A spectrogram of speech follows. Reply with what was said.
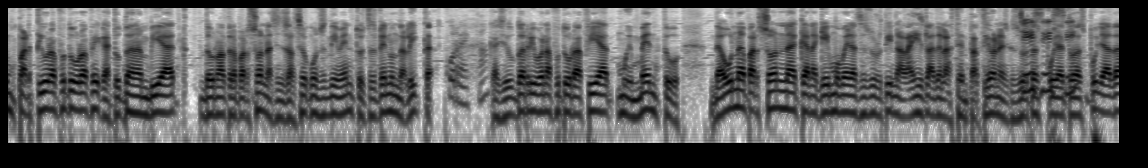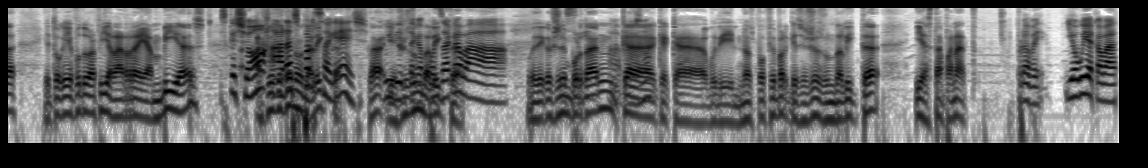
compartir una fotografia que tu t'han enviat d'una altra persona sense el seu consentiment, tu estàs fent un delicte. Correcte. Que si tu t'arriba una fotografia, m'ho invento, d'una persona que en aquell moment està sortint a la isla de les tentaciones, que Sí, surt sí, despullat sí. o despullada, i tu aquella fotografia la reenvies... És que això, Això ara es persegueix. Clar, vull un que pots delicte. acabar... Vull dir que això és Sí, sí, important, la que, que, que, vull dir, no es pot fer perquè si això és un delicte i està penat. Però bé, jo vull acabar,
